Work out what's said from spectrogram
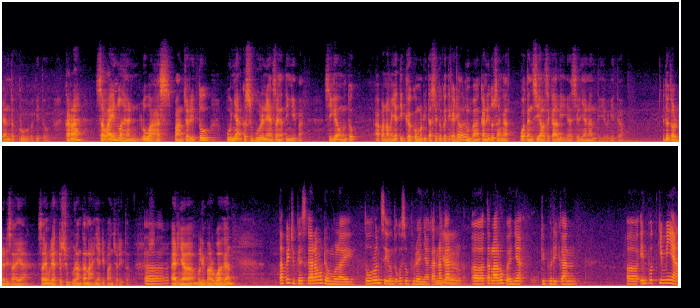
dan tebu begitu. Karena selain lahan luas, pancur itu punya kesuburan yang sangat tinggi, Pak. Sehingga untuk apa namanya tiga komoditas itu ketika Betul. dikembangkan itu sangat potensial sekali hasilnya nanti begitu itu kalau dari saya saya melihat kesuburan tanahnya di Pancor itu Eh, airnya melimpah ruah kan tapi juga sekarang udah mulai turun sih untuk kesuburannya karena Iya. kan eh, terlalu banyak diberikan eh, input kimia,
